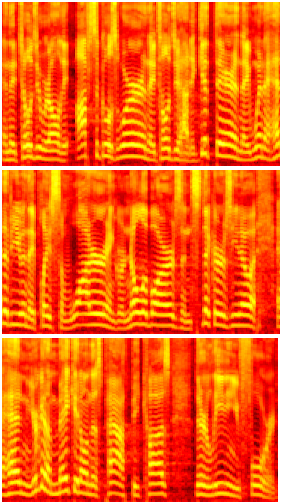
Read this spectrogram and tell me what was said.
and they told you where all the obstacles were and they told you how to get there and they went ahead of you and they placed some water and granola bars and Snickers, you know, ahead and you're going to make it on this path because they're leading you forward.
